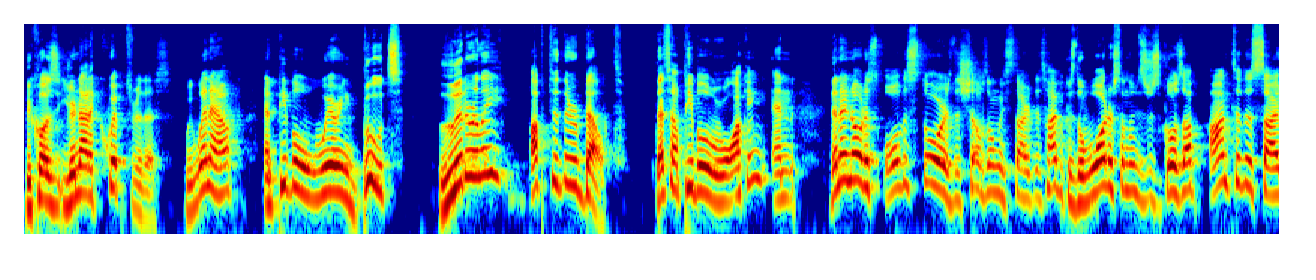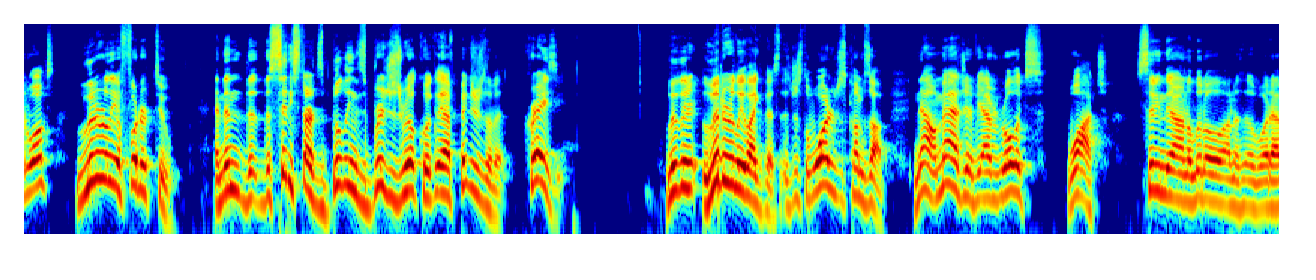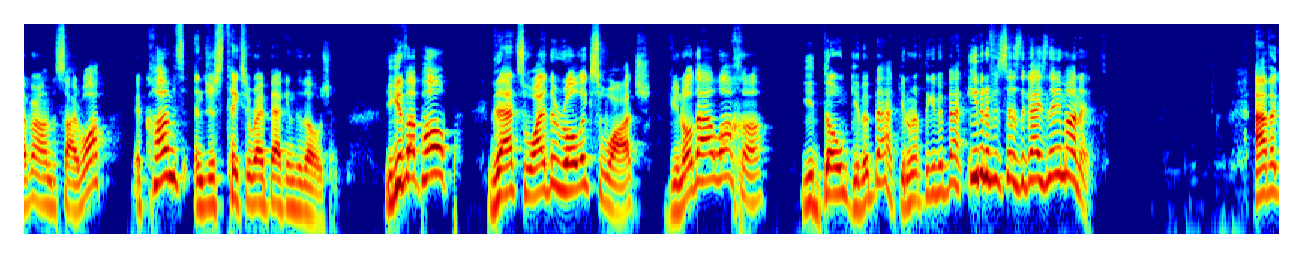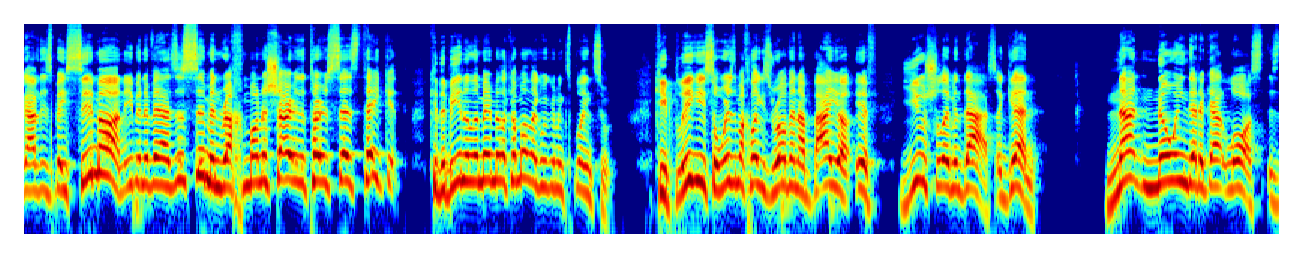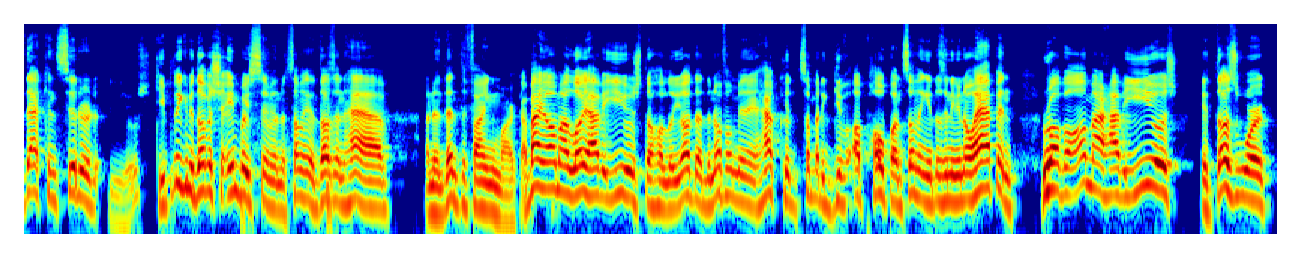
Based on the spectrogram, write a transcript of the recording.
because you're not equipped for this. We went out and people were wearing boots literally up to their belt. That's how people were walking. And then I noticed all the stores, the shelves only start this high because the water sometimes just goes up onto the sidewalks, literally a foot or two. And then the, the city starts building these bridges real quickly. I have pictures of it. Crazy. Literally, literally like this. It's just the water just comes up. Now imagine if you have a Rolex watch sitting there on a little, on a, whatever, on the sidewalk. It comes and just takes it right back into the ocean. You give up hope. That's why the Rolex watch, if you know the halacha, you don't give it back. You don't have to give it back, even if it says the guy's name on it. Avagav this base Simon, even if it has a Simon, Rahman Ashari, the Torah says take it. Kedabin like we're going to explain soon. Keep ligi. So where's Machlekes Rav and Abaya? If you Shalem Das again, not knowing that it got lost, is that considered yush? Keep ligi b'dava she'im by simon. Something that doesn't have an identifying mark. Abaya Omar loy have a yush the holoyada the nofal How could somebody give up hope on something it doesn't even know happened? Rav Omar have a yush. It does work.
